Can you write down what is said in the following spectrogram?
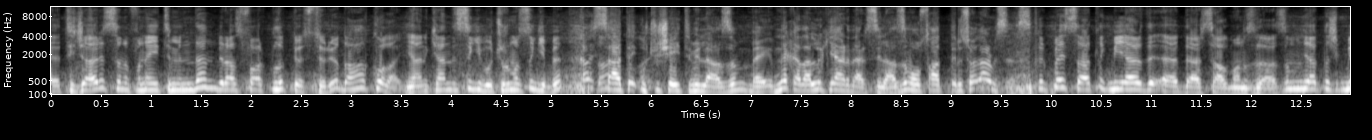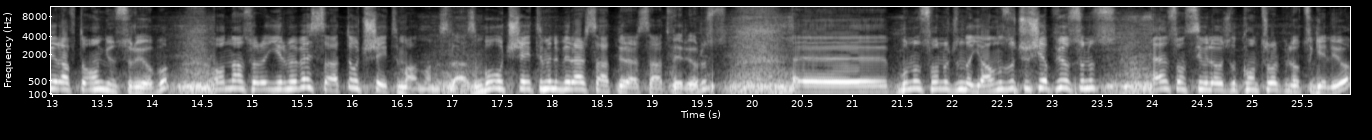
e, ticari sınıfın eğitiminden biraz farklılık gösteriyor. Daha kolay. Yani kendisi gibi uçurması gibi. Kaç daha saate uçuş eğitimi lazım ve ne kadarlık yer dersi lazım? O saatleri söyler misiniz? 45 saatlik bir yerde e, ders almanız lazım. Yaklaşık bir hafta 10 gün sürüyor bu. Ondan sonra 25 saatte uçuş eğitimi almanız lazım. Bu uçuş eğitimini birer saat birer saat veriyoruz. Ee, bunun sonucunda yalnız uçuş yapıyorsunuz. En son sivil havacılık kontrol pilotu geliyor.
